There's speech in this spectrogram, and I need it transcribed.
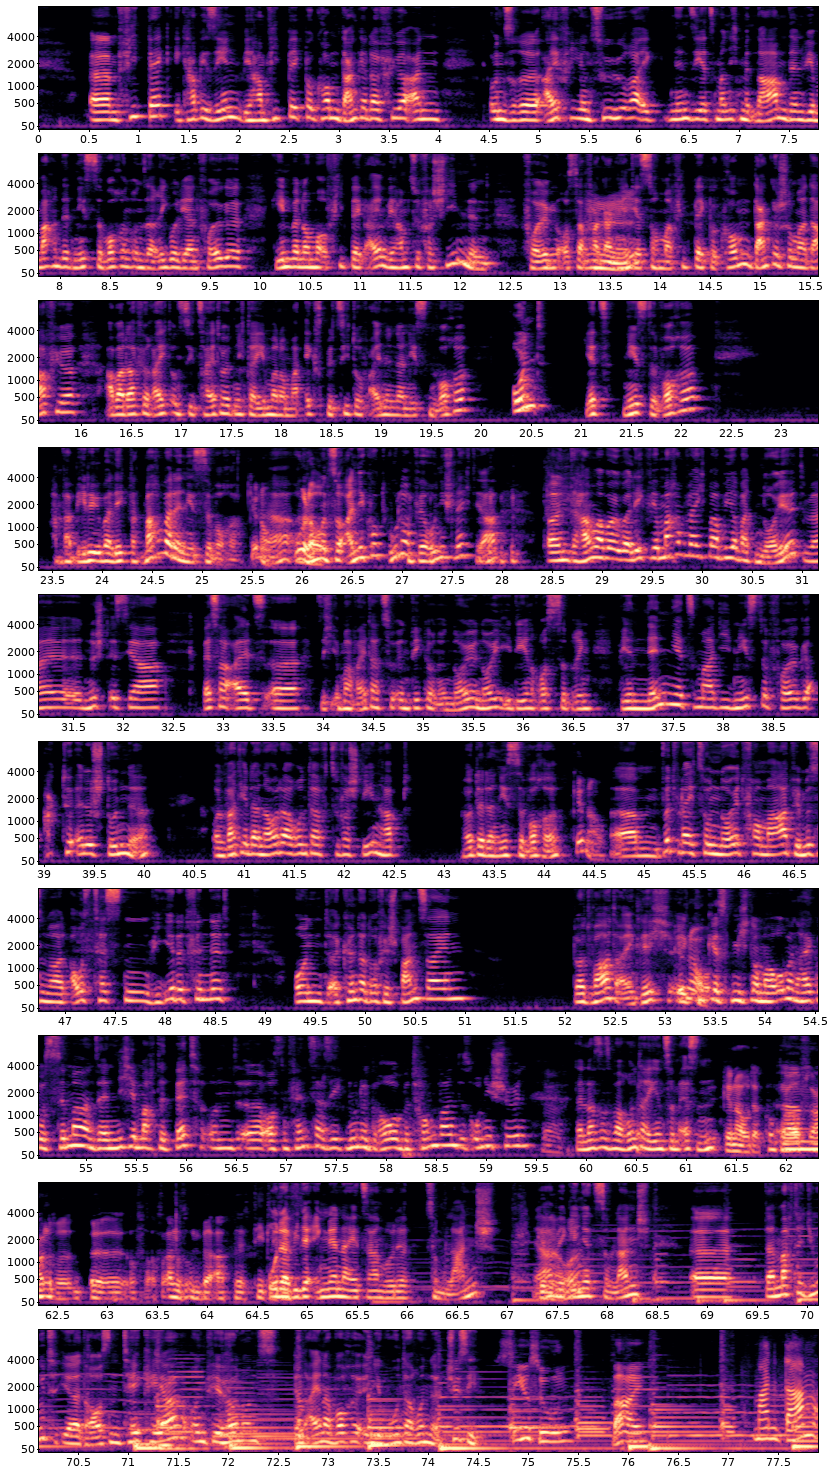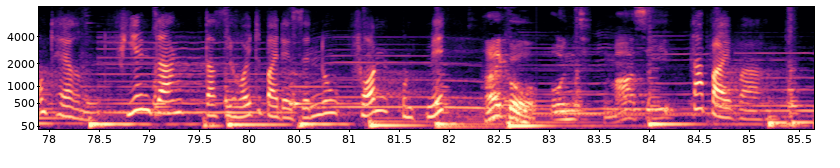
Ähm, Feedback, ich habe gesehen, wir haben Feedback bekommen. Danke dafür an unsere eifrigen Zuhörer. Ich nenne sie jetzt mal nicht mit Namen, denn wir machen das nächste Woche in unserer regulären Folge. Gehen wir nochmal auf Feedback ein. Wir haben zu verschiedenen Folgen aus der Vergangenheit Mhm. jetzt nochmal Feedback bekommen. Danke schon mal dafür. Aber dafür reicht uns die Zeit heute nicht. Da gehen wir nochmal explizit drauf ein in der nächsten Woche. Und jetzt nächste Woche haben wir beide überlegt, was machen wir denn nächste Woche? Genau, Ja, und Urlaub. haben uns so angeguckt, Urlaub wäre auch nicht schlecht, ja. Und haben aber überlegt, wir machen vielleicht mal wieder was Neues, weil nichts ist ja besser als äh, sich immer weiterzuentwickeln und neue, neue Ideen rauszubringen. Wir nennen jetzt mal die nächste Folge Aktuelle Stunde. Und was ihr genau darunter zu verstehen habt, hört ihr dann nächste Woche. Genau. Ähm, wird vielleicht so ein neues Format. Wir müssen mal austesten, wie ihr das findet. Und äh, könnt darauf gespannt sein. Dort wart eigentlich. Ich Genau. gucke jetzt mich nochmal um in Heikos Zimmer, in sein nicht gemachtes Bett und äh, aus dem Fenster sehe ich nur eine graue Betonwand, ist auch nicht schön. Ja. Dann lass uns mal runtergehen zum Essen. Genau, da gucken wir aufs Ähm, andere, äh, auf, aufs anderes unbeappetitliches. Oder wie der Engländer jetzt sagen würde, zum Lunch. Ja, Genau. wir gehen jetzt zum Lunch. Äh, dann macht es gut, ihr da draußen. Take care und wir hören uns in einer Woche in gewohnter Runde. Tschüssi. See you soon. Bye. Meine Damen und Herren, vielen Dank, dass Sie heute bei der Sendung von und mit Heiko und Marci dabei waren.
